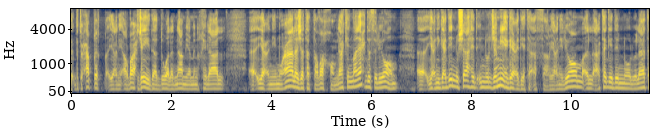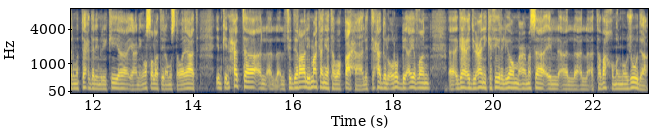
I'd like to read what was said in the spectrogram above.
بتحقق يعني أرباح جيدة الدول النامية من خلال يعني معالجة التضخم. لكن ما يحدث اليوم آه، يعني قاعدين نشاهد إنه الجميع قاعد يتأثر. يعني اليوم أعتقد إنه الولايات المتحدة الأمريكية يعني وصلت إلى مستويات يمكن حتى الفيدرالي ما كان يتوقعها. الاتحاد الأوروبي أيضا آه، قاعد يعاني كثير اليوم مع مسائل التضخم الموجودة.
